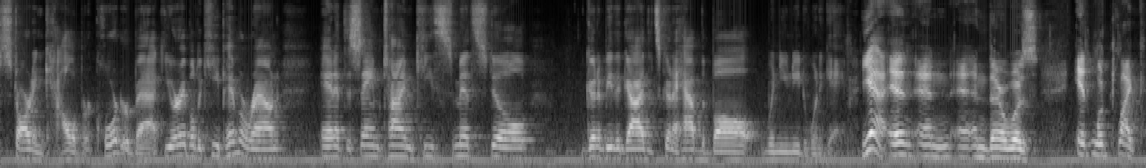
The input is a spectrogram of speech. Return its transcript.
starting caliber quarterback. You were able to keep him around, and at the same time, Keith Smith still going to be the guy that's going to have the ball when you need to win a game. Yeah, and and and there was. It looked like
